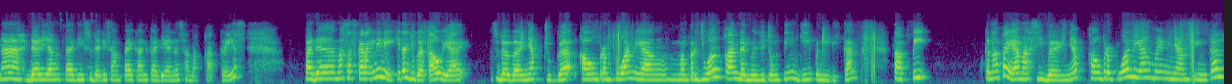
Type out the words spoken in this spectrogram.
Nah dari yang tadi sudah disampaikan Kak Diana sama Kak Kris pada masa sekarang ini nih kita juga tahu ya sudah banyak juga kaum perempuan yang memperjuangkan dan menjunjung tinggi pendidikan tapi kenapa ya masih banyak kaum perempuan yang menyampingkan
